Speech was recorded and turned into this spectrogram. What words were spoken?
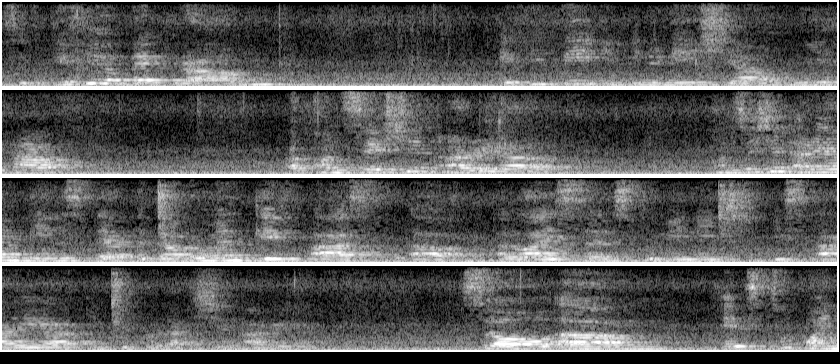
So to give you a background, APP in Indonesia we have a concession area, concession area means that the government gave us uh, a license to manage this area into production area. So um, it's 2.6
